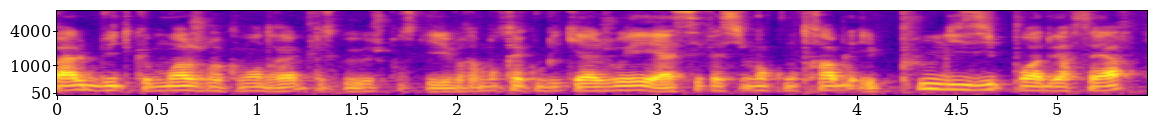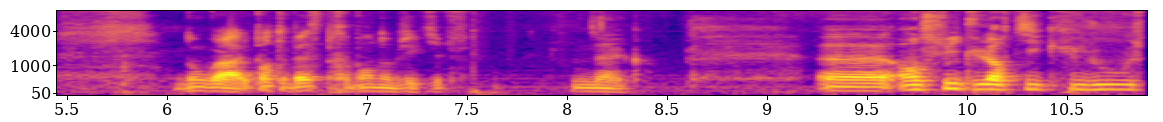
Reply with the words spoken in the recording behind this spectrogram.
pas le but que moi je recommanderais parce que je pense qu'il est vraiment très compliqué à jouer et assez facilement contrable et plus lisible pour adversaire. Donc voilà, le porte-peste très bon objectif. D'accord. Ensuite, l'Horticulus.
